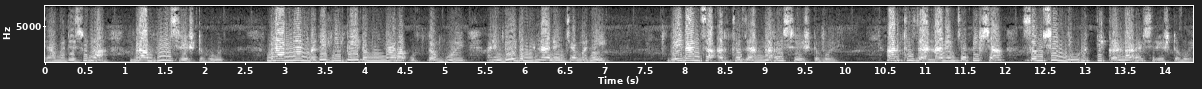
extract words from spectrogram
त्यामध्ये सुद्धा ब्राह्मण श्रेष्ठ होत. ब्राह्मणांमध्येही वेद म्हणणारा उत्तम होय आणि वेद म्हणणाऱ्यांच्या मध्ये वेदांचा अर्थ जाणणारा श्रेष्ठ होय. अर्थ जाणणाऱ्यांच्यापेक्षा संशय निवृत्ती करणारा श्रेष्ठ होय.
